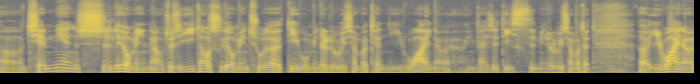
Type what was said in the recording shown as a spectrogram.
呃，前面十六名呢，就是一到十六名，除了第五名的 Lewis Hamilton 以外呢，应该是第四名的 Lewis Hamilton，呃，以外呢。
